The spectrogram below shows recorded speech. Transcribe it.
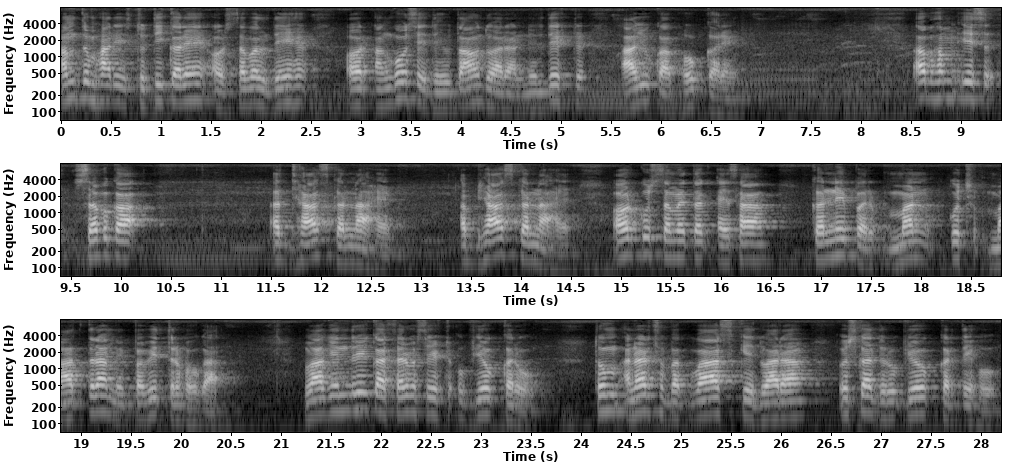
हम तुम्हारी स्तुति करें और सबल देह और अंगों से देवताओं द्वारा निर्दिष्ट आयु का भोग करें। अब हम इस सब का अध्यास करना है, अभ्यास करना है और कुछ समय तक ऐसा करने पर मन कुछ मात्रा में पवित्र होगा। वागेंद्री का सर्वश्रेष्ठ उपयोग करो। तुम अनर्थ बकवास के द्वारा उसका दुरुपयोग करते हो।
